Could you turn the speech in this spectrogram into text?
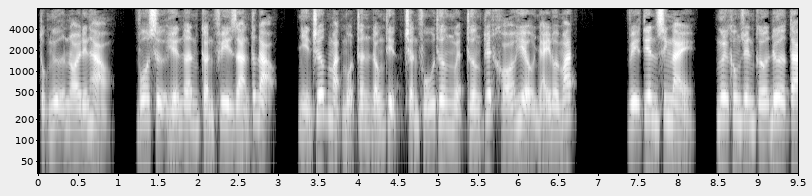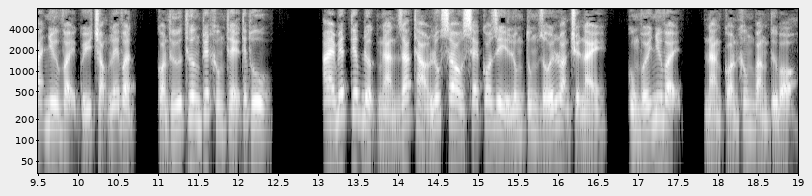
tục ngữ nói đến hảo, vô sự hiến ân cần phi gian tức đạo, nhìn trước mặt một thân đống thịt Trần Phú Thương Nguyệt Thương Tuyết khó hiểu nháy đôi mắt. Vị tiên sinh này, ngươi không duyên cớ đưa ta như vậy quý trọng lễ vật, còn thứ Thương Tuyết không thể tiếp thu. Ai biết tiếp được ngàn giác thảo lúc sau sẽ có gì lung tung rối loạn chuyện này, cùng với như vậy, nàng còn không bằng từ bỏ.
